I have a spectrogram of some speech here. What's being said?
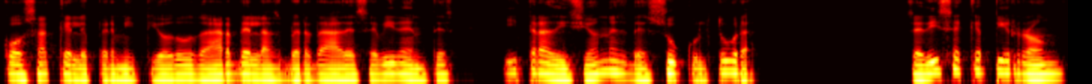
cosa que le permitió dudar de las verdades evidentes y tradiciones de su cultura. Se dice que Pirrón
